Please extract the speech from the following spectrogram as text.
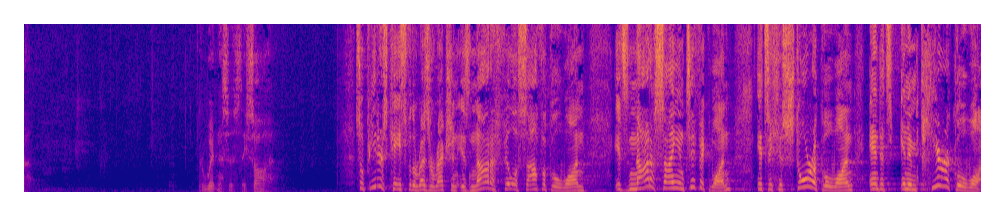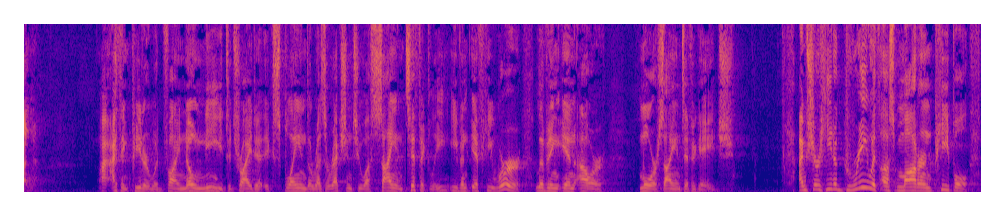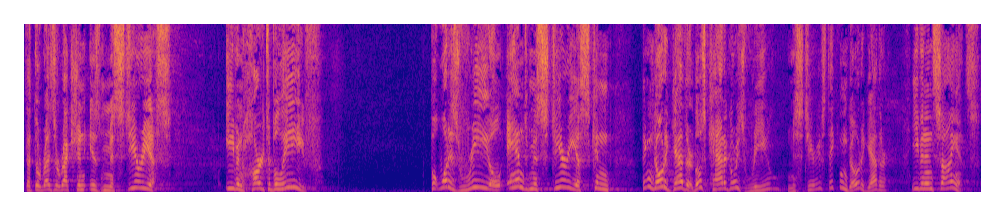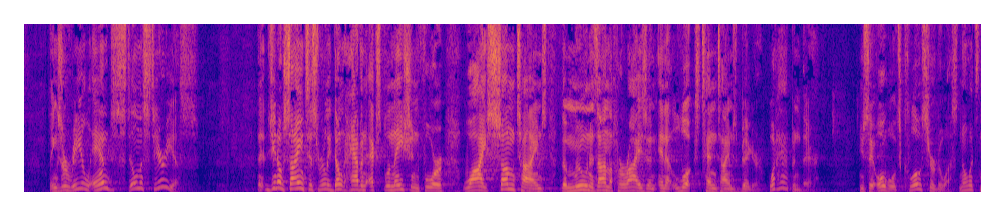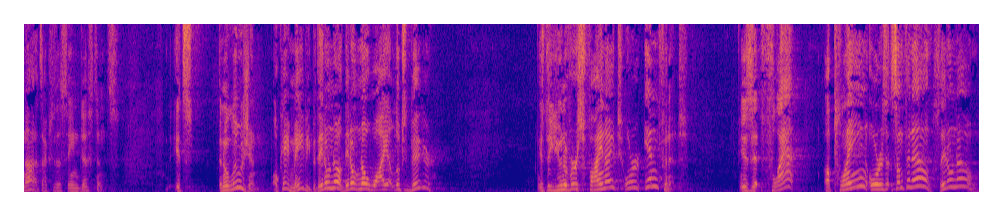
They're witnesses, they saw it. So, Peter's case for the resurrection is not a philosophical one, it's not a scientific one, it's a historical one, and it's an empirical one. I think Peter would find no need to try to explain the resurrection to us scientifically, even if he were living in our more scientific age. I'm sure he'd agree with us modern people that the resurrection is mysterious, even hard to believe. But what is real and mysterious can they can go together. Those categories, real, mysterious, they can go together. Even in science, things are real and still mysterious. Do you know scientists really don't have an explanation for why sometimes the moon is on the horizon and it looks 10 times bigger? What happened there? You say, oh, well, it's closer to us. No, it's not. It's actually the same distance. It's an illusion. Okay, maybe, but they don't know. They don't know why it looks bigger. Is the universe finite or infinite? Is it flat, a plane, or is it something else? They don't know.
